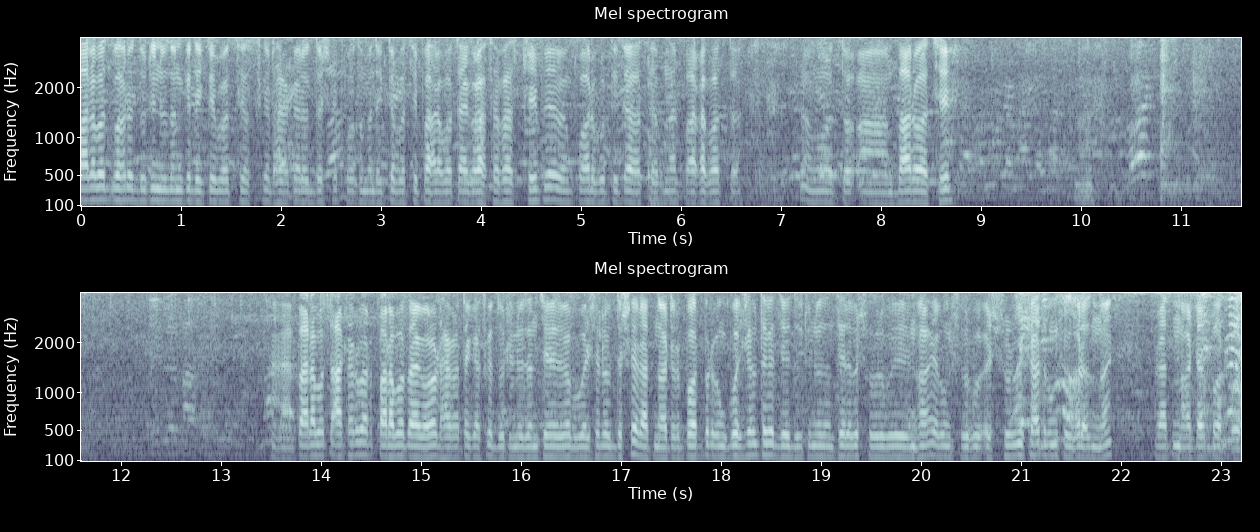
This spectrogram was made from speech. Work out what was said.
আহ, পারাবত বহরের দুটি নতুনকে দেখতে পাচ্ছি। আজকে ঢাকার উদ্দেশ্যে প্রথমে দেখতে পাচ্ছি পারাবত এগারো আছে ফার্স্ট ট্রিপে এবং পরবর্তীতে আছে আপনার পারাবত সম্ভবত বারো আছে। হ্যাঁ পারাবত আঠারো আর পারাবত এগারো ঢাকা থেকে আজকে দুটি নতুন ছেড়ে দেবে বরিশালের উদ্দেশ্যে রাত নয়টার পর পর এবং বরিশাল থেকে যে দুটি নতুন ছেড়ে দেবে সুরভি নয় এবং সুরভি- সাত এবং শুভরাজ নয় রাত নয়টার পর পর।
